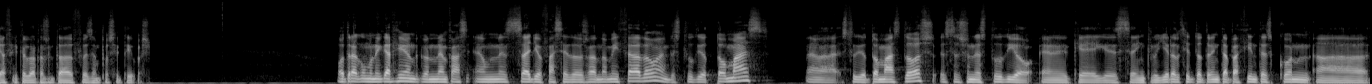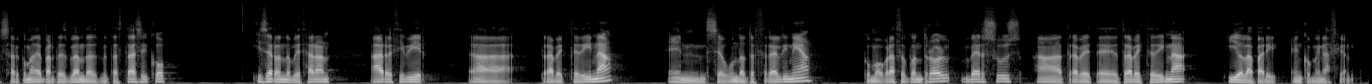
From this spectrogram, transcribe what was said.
hacer que los resultados fuesen positivos. Otra comunicación con un, ensayo fase 2 randomizado, el estudio Thomas, uh, estudio Thomas 2. Este es un estudio en el que se incluyeron 130 pacientes con uh, sarcoma de partes blandas metastásico y se randomizaron a recibir uh, en segunda o tercera línea como brazo control versus eh, trabectedina y olaparib en combinación.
